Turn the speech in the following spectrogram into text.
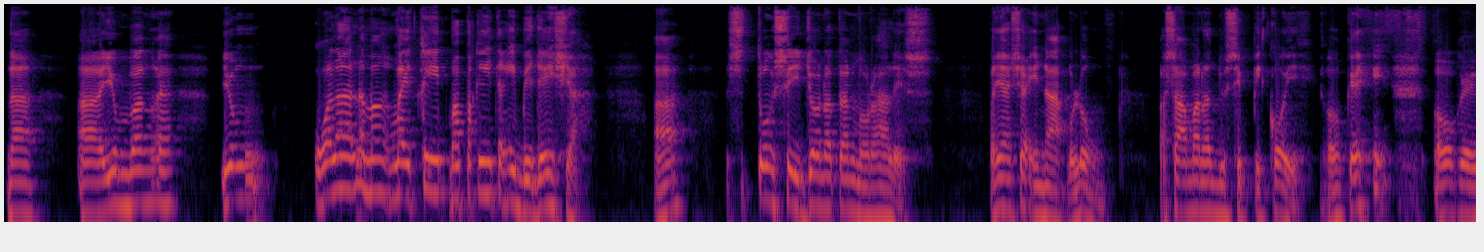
na ah, yung bang ah, yung wala namang may mapakitang ebidensya ah, itong si Jonathan Morales. Kaya siya inakulong. Kasama na doon si Picoy. Okay? Okay.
